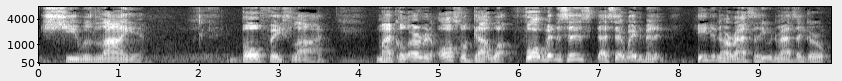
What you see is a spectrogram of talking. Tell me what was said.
she was lying. Bold-faced lie. Michael Irvin also got what four witnesses that said, "Wait a minute, he didn't harass her. He didn't harass that girl."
